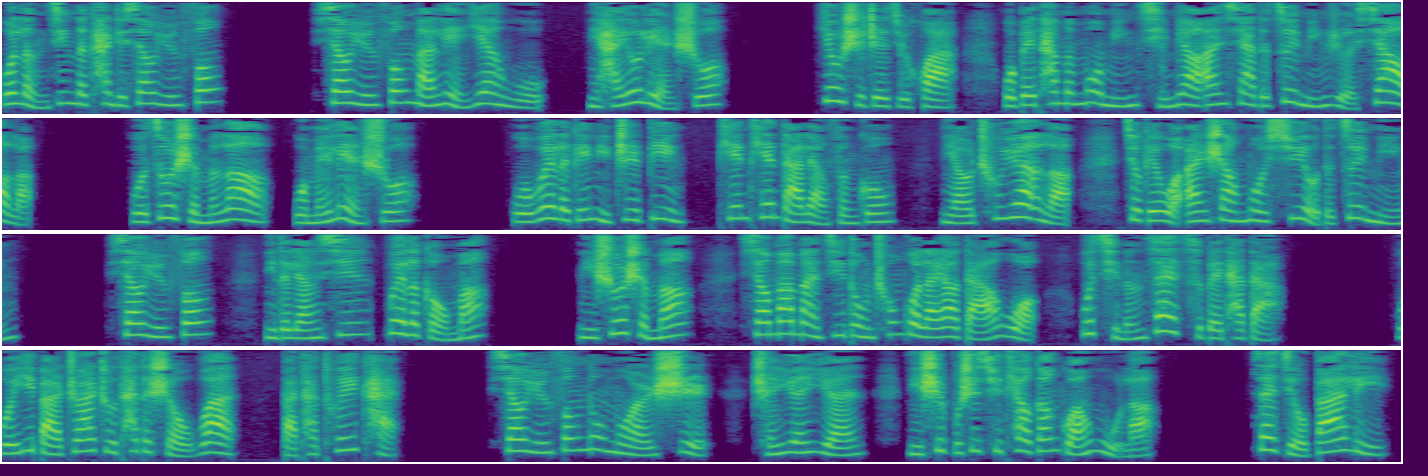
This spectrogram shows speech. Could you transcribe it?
我冷静地看着肖云峰。肖云峰满脸厌恶，你还有脸说？又是这句话，我被他们莫名其妙安下的罪名惹笑了。我做什么了？我没脸说。我为了给你治病，天天打两份工。你要出院了，就给我安上莫须有的罪名。肖云峰，你的良心喂了狗吗？你说什么？肖妈妈激动冲过来要打我，我岂能再次被他打？我一把抓住他的手腕，把他推开。萧云峰怒目而视：“陈圆圆，你是不是去跳钢管舞了？在酒吧里？”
